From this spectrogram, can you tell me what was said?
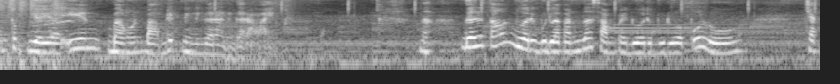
untuk biayain bangun pabrik di negara-negara lain. Nah, dari tahun 2018 sampai 2020, cek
